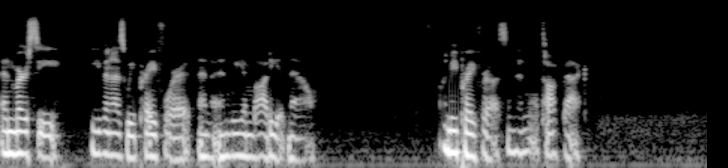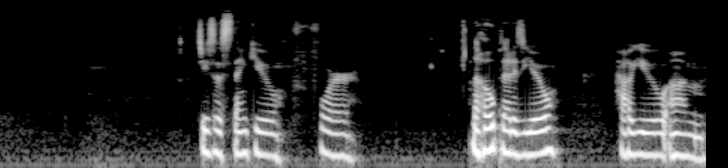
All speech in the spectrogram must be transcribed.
and mercy even as we pray for it and, and we embody it now. Let me pray for us and then we'll talk back. Jesus, thank you for the hope that is you, how you um,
